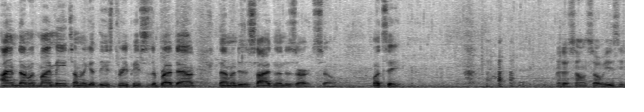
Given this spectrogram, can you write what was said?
I am done with my meats. I'm gonna get these three pieces of bread down. Then I'm gonna do the sides and the desserts. So let's eat. Just sounds so easy.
